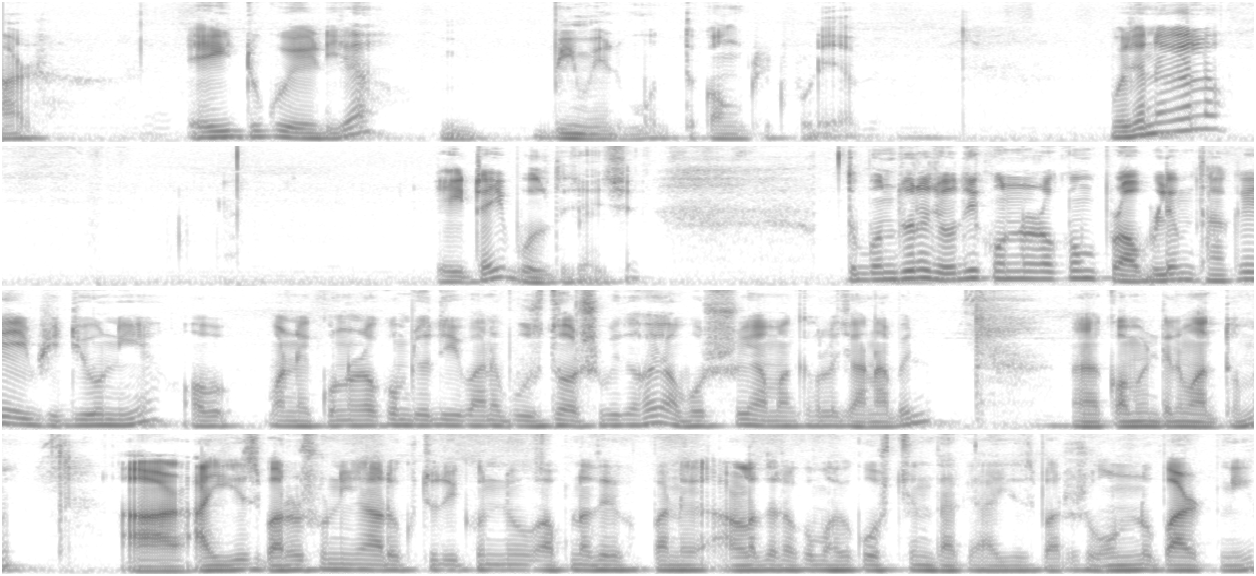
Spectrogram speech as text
আর এইটুকু এরিয়া বিমের মধ্যে কংক্রিট পড়ে যাবে। বোঝানো গেল? এইটাই বলতে চাইছে। তো বন্ধুরা, যদি কোনো রকম প্রবলেম থাকে এই ভিডিও নিয়ে মানে কোনো রকম যদি মানে বুঝতে অসুবিধা হয়, অবশ্যই আমাকে হলে জানাবেন কমেন্টের মাধ্যমে। আর আইএস বারোশো নিয়ে আরও যদি কোনো আপনাদের মানে আলাদা রকমভাবে কোশ্চেন থাকে আইএস বারোশো অন্য পার্ট নিয়ে,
